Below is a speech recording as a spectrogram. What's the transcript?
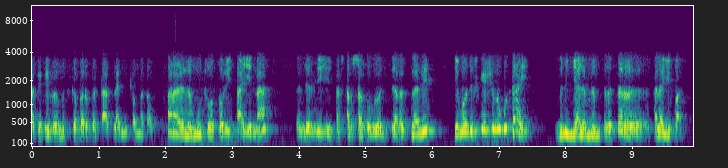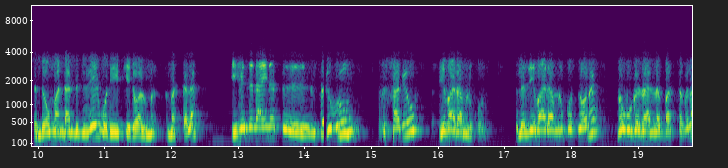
አቴቴ በምትከበርበት ሰዓት ላይ የሚቀመጠው። ማን አይደለም ውጭ ወጥቶ ሊታይና እንደዚህ ተሰብሰብ ብሎ ሊደረግ። ስለዚህ የሞዲፊኬሽኑ ጉዳይ ምንም ያለምንም ጥርጥር ተለይቷል። እንደውም አንዳንድ ጊዜ ወደ የት ሄደዋል መሰለ ይህንን አይነት ግብሩም እሳቤውም የባዕድ አምልኮ ነው። ስለዚህ የባዕድ አምልኮ ስለሆነ መወገዝ አለባት ተብላ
